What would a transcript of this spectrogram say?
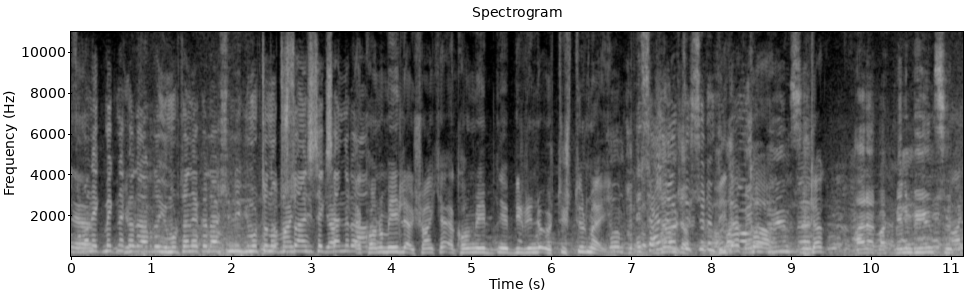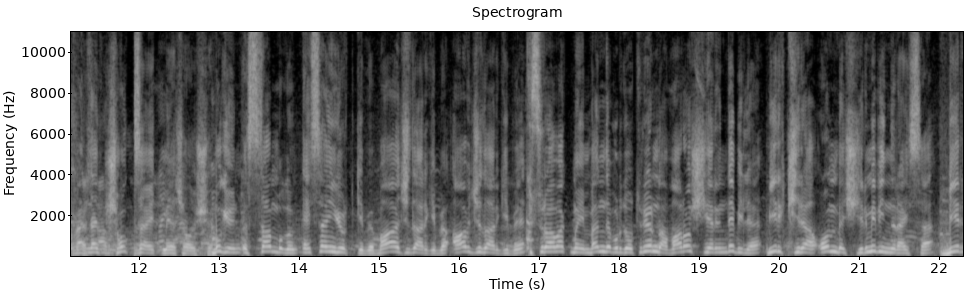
O zaman ekmek ne kadardı? Yumurta ne kadar? Şimdi yumurtanın 30 tanesi 80 lira abi. Ekonomiyle şu anki ekonomiyi birbirine örtüştürmeyin. E sen örtüştürdün. Bir dakika. Dakika. Hayır hayır, bak benim büyüğümsün. Benden çok izah etmeye çalışıyor. Bugün İstanbul'un Esenyurt gibi, Bağcılar gibi, Avcılar gibi kusura bakmayın ben de burada oturuyorum da varoş yerinde bile bir kira 15-20 bin liraysa bir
